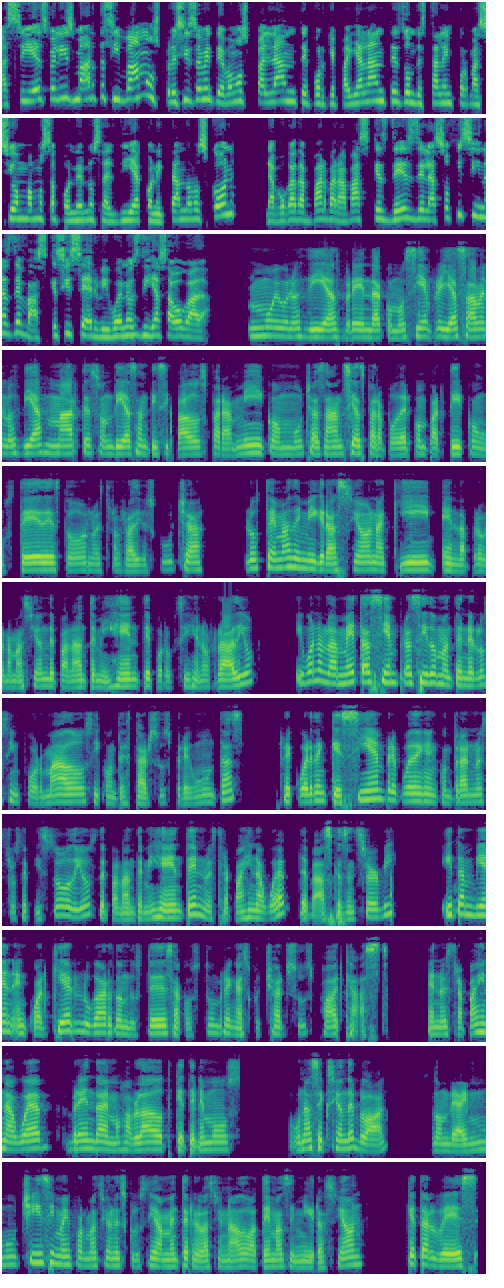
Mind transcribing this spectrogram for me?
Así es, feliz martes y vamos, precisamente, vamos para adelante, porque para allá adelante es donde está la información. Vamos a ponernos al día conectándonos con la abogada Bárbara Vázquez desde las oficinas de Vázquez y Servi. Buenos días, abogada. Muy buenos días, Brenda. Como siempre, ya saben, los días martes son días anticipados para mí, con muchas ansias para poder compartir con ustedes, todos nuestros radioescucha, los temas de inmigración aquí en la programación de Palante Mi Gente por Oxígeno Radio. Y bueno, la meta siempre ha sido mantenerlos informados y contestar sus preguntas. Recuerden que siempre pueden encontrar nuestros episodios de Palante Mi Gente en nuestra página web de Vasquez and Servi y también en cualquier lugar donde ustedes acostumbren a escuchar sus podcasts. En nuestra página web, Brenda, hemos hablado que tenemos una sección de blog donde hay muchísima información exclusivamente relacionada a temas de inmigración que tal vez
